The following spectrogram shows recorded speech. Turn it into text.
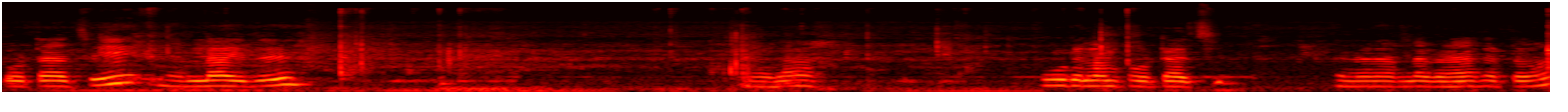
போட்டாச்சு. நல்லா இது சரிங்களா பூடெல்லாம் போட்டாச்சு. இன்னும் நல்லா வேகட்டும்.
